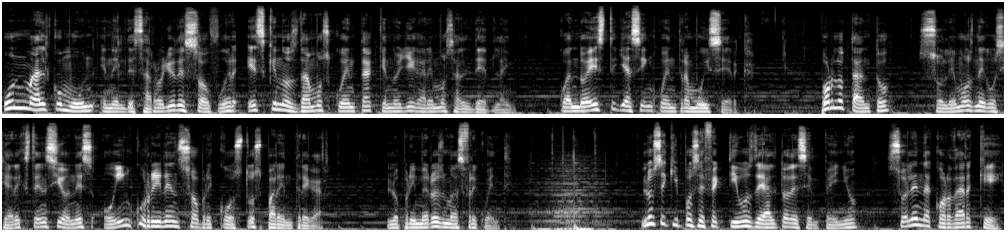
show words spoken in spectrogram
Un mal común en el desarrollo de software es que nos damos cuenta que no llegaremos al deadline, cuando éste ya se encuentra muy cerca. Por lo tanto, solemos negociar extensiones o incurrir en sobrecostos para entregar. Lo primero es más frecuente. Los equipos efectivos de alto desempeño suelen acordar que,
